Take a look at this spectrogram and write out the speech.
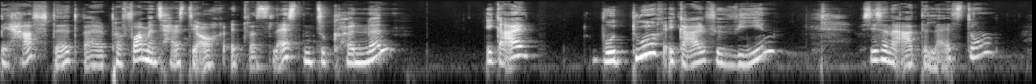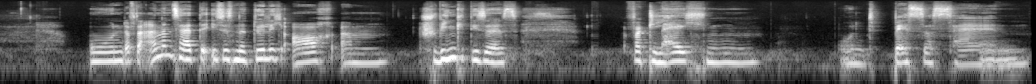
behaftet, weil Performance heißt ja auch etwas leisten zu können, egal wodurch, egal für wen. Es ist eine Art der Leistung. Und auf der anderen Seite ist es natürlich auch, ähm, schwingt dieses Vergleichen und besser sein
